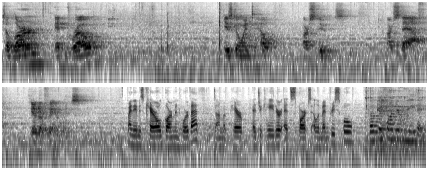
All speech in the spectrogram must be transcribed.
to learn and grow is going to help our students, our staff, and our families. My name is Carol Garman Horvath. I'm a paraeducator at Sparks Elementary School. Focus on your breathing.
